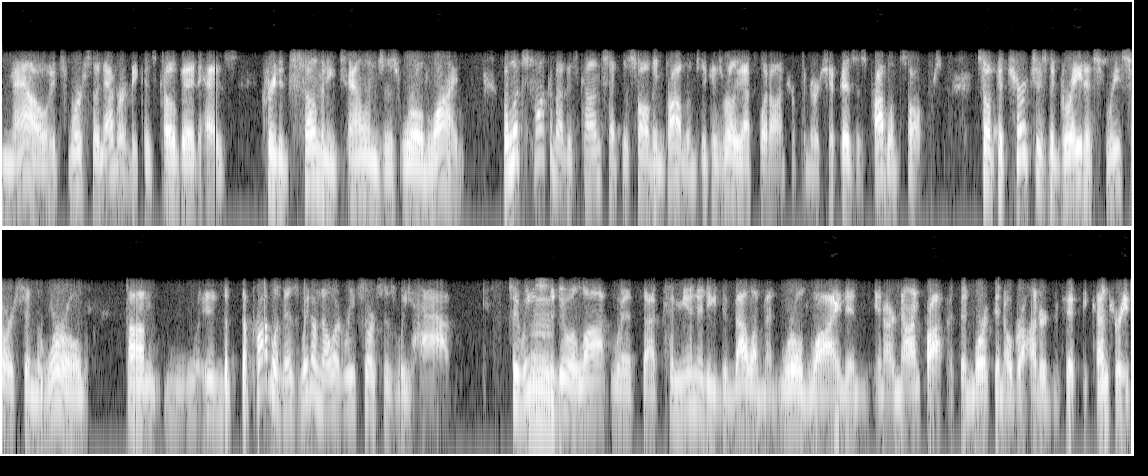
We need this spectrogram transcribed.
now it's worse than ever because COVID has created so many challenges worldwide. But let's talk about this concept of solving problems because really that's what entrepreneurship is, is problem solvers. So if the church is the greatest resource in the world, um, the, the problem is we don't know what resources we have. See, we used mm. to do a lot with uh, community development worldwide in, in our nonprofit that worked in over 150 countries,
